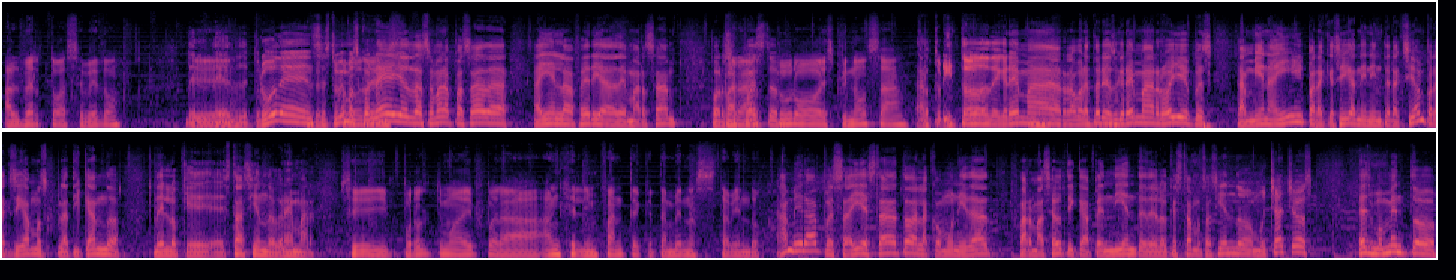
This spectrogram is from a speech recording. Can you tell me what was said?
Alberto Acevedo, de, de, Prudence. Estuvimos con ellos la semana pasada ahí en la feria de Marsam, por supuesto. Arturo Espinosa. Arturito de Grema, Laboratorios Grema. Oye, pues también ahí para que sigan en interacción, para que sigamos platicando de lo que está haciendo Gremar. Sí, por último ahí para Ángel Infante que también nos está viendo. Ah, mira, pues ahí está toda la comunidad farmacéutica pendiente de lo que estamos haciendo, muchachos. Es momento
